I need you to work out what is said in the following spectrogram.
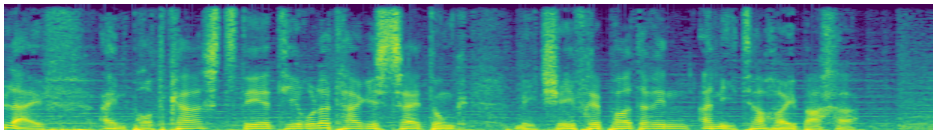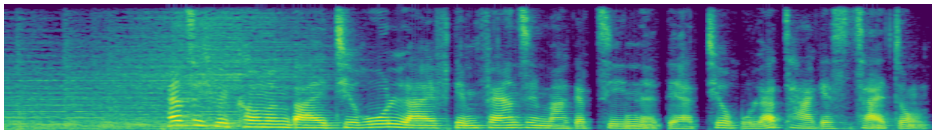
Live, ein Podcast der Tiroler Tageszeitung mit Chefreporterin Anita Heubacher. Herzlich willkommen bei Tirol Live, dem Fernsehmagazin der Tiroler Tageszeitung.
